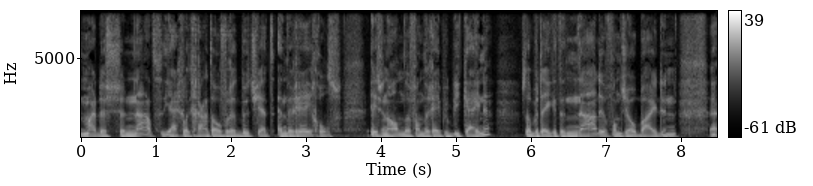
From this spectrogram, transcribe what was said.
Maar de Senaat, die eigenlijk gaat over het budget en de regels, is in handen van de Republikeinen. Dus dat betekent een nadeel van Joe Biden. Uh,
